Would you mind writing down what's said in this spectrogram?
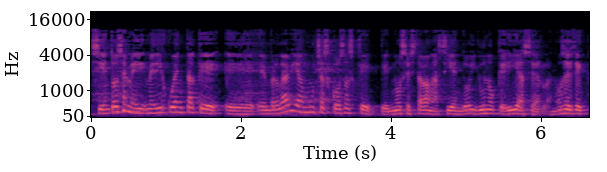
Sí, entonces me, di cuenta que eh, en verdad había muchas cosas que, no se estaban haciendo y uno quería hacerlas, ¿no? Desde,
